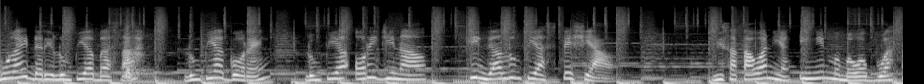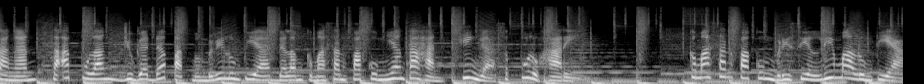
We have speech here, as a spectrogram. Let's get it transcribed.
Mulai dari lumpia basah, lumpia goreng, lumpia original, hingga lumpia spesial. Wisatawan yang ingin membawa buah tangan saat pulang juga dapat membeli lumpia dalam kemasan vakum yang tahan hingga 10 hari. Kemasan vakum berisi 5 lumpia.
